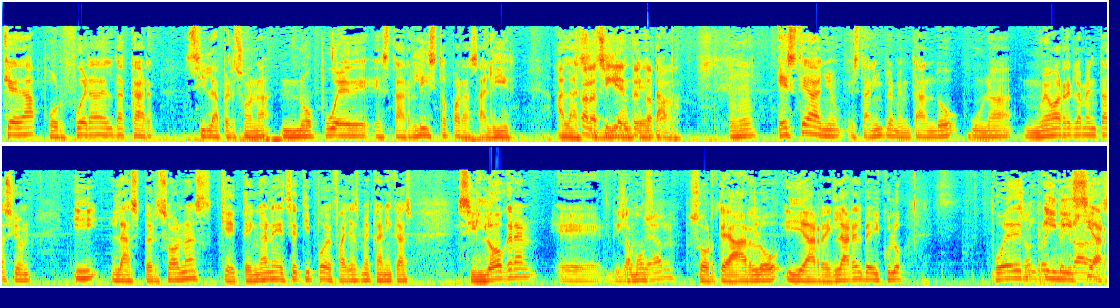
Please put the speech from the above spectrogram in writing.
queda por fuera del Dakar si la persona no puede estar listo para salir a la, A la siguiente, etapa. Este año están implementando una nueva reglamentación y las personas que tengan ese tipo de fallas mecánicas, si logran, eh, digamos, Sortear. sortearlo y arreglar el vehículo, pueden iniciar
